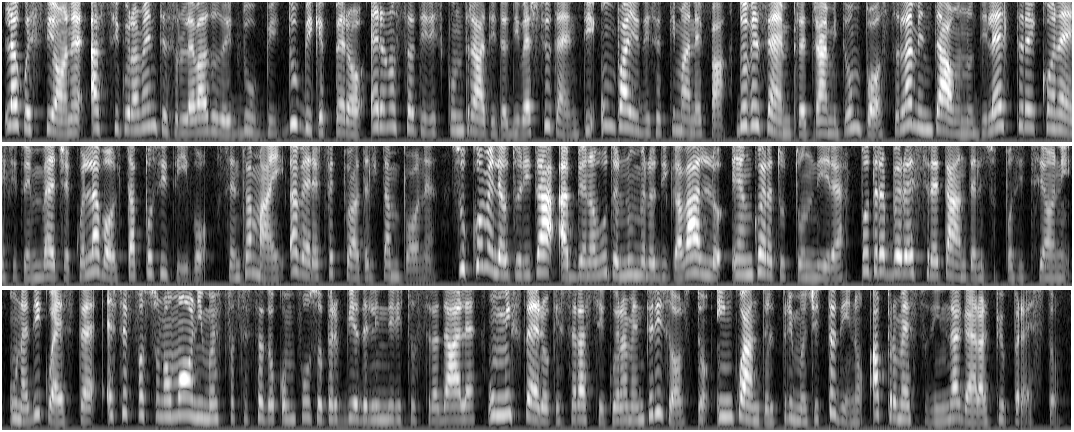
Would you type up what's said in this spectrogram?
La questione ha sicuramente sollevato dei dubbi, dubbi che però erano stati riscontrati da diversi utenti un paio di settimane fa, dove sempre tramite un post lamentavano di lettere con esito invece quella volta positivo, senza mai aver effettuato il tampone. Su come le autorità abbiano avuto il numero di cavallo cavallo è ancora tutto un dire. Potrebbero essere tante le supposizioni. Una di queste è se fosse un omonimo e fosse stato confuso per via dell'indirizzo stradale, un mistero che sarà sicuramente risolto in quanto il primo cittadino ha promesso di indagare al più presto.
